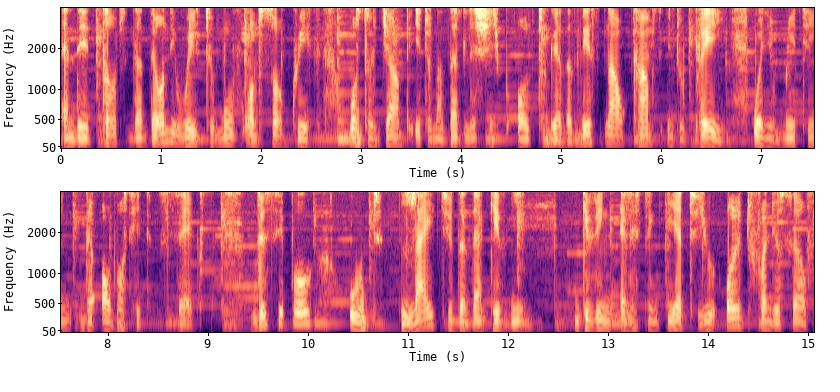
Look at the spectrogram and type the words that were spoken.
and they thought that the only way to move on so quick was to jump into another relationship altogether. This now comes into play when you're meeting the opposite sex. These people would lie to you that they're giving giving a listening ear to you only to find yourself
